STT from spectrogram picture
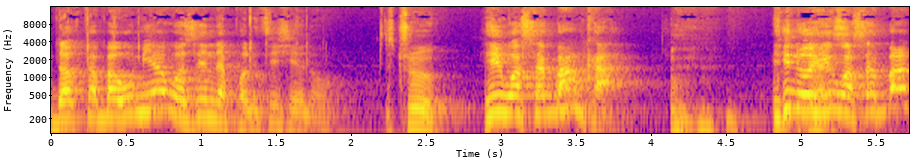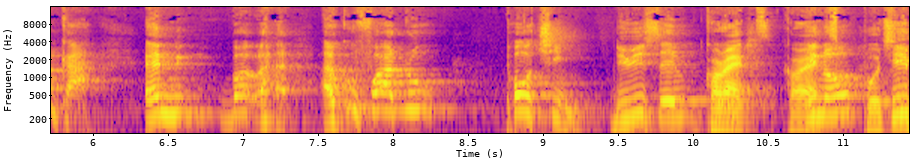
Dr. Bawumia wasn't a politician. No. It's true. He was a banker. you know, yes. he was a banker. And uh, Akufo-Addo poached him. Do you say? Correct, poach? correct. You know, poach he,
